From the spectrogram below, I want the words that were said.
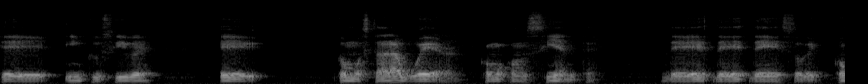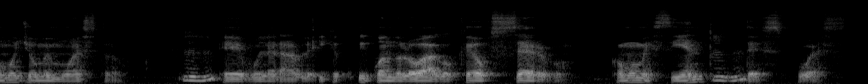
Eh, inclusive, eh, como estar aware, como consciente de, de, de eso, de cómo yo me muestro eh, vulnerable y, que, y cuando lo hago, que observo, cómo me siento después.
